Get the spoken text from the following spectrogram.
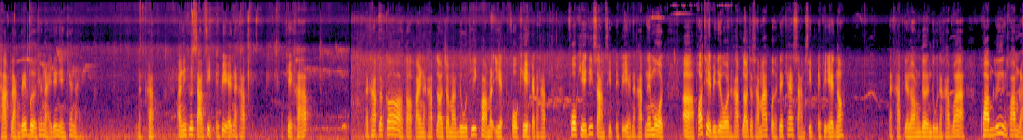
ฉากหลังได้เบลอร์แค่ไหนได้เนียนแค่ไหนนะครับ อันนี้คือ 30 fps นะครับ โอเคครับนะครับ แล้วก็ต่อไปนะครับ เราจะมาดูที่ความละเอียด 4K กันนะครับ 4K ที่ 30 fps นะครับ ในโหมดเอ่อ portrait video นะครับ เราจะสามารถเปิดได้แค่ 30 fps เนาะนะครับ เดี๋ยวลองเดินดูนะครับว่าความลื่นความไหล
